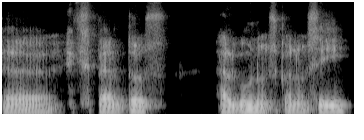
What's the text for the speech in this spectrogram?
eh, expertos, algunos conocí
